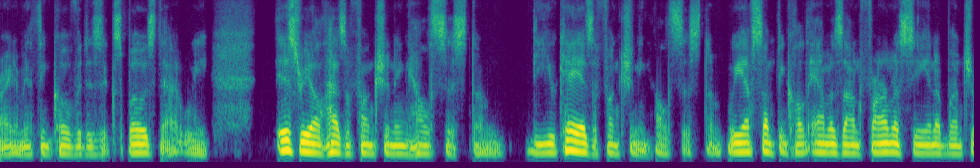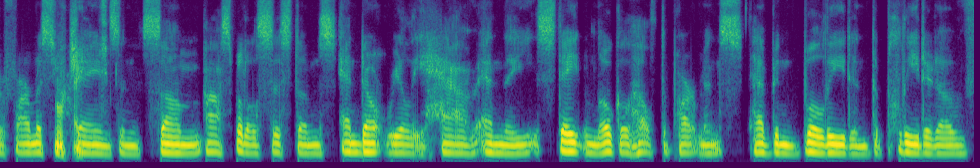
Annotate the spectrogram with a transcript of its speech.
right? I mean, I think COVID has exposed that. We Israel has a functioning health system. The UK has a functioning health system. We have something called Amazon Pharmacy and a bunch of pharmacy Right. chains and some hospital systems, and don't really have. And the state and local health departments have been bullied and depleted of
